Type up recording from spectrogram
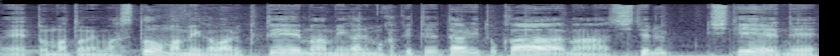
えーと、まとめますと、まあ、目が悪くて、まあ、眼鏡もかけてたりとか、まあ、してるしてで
